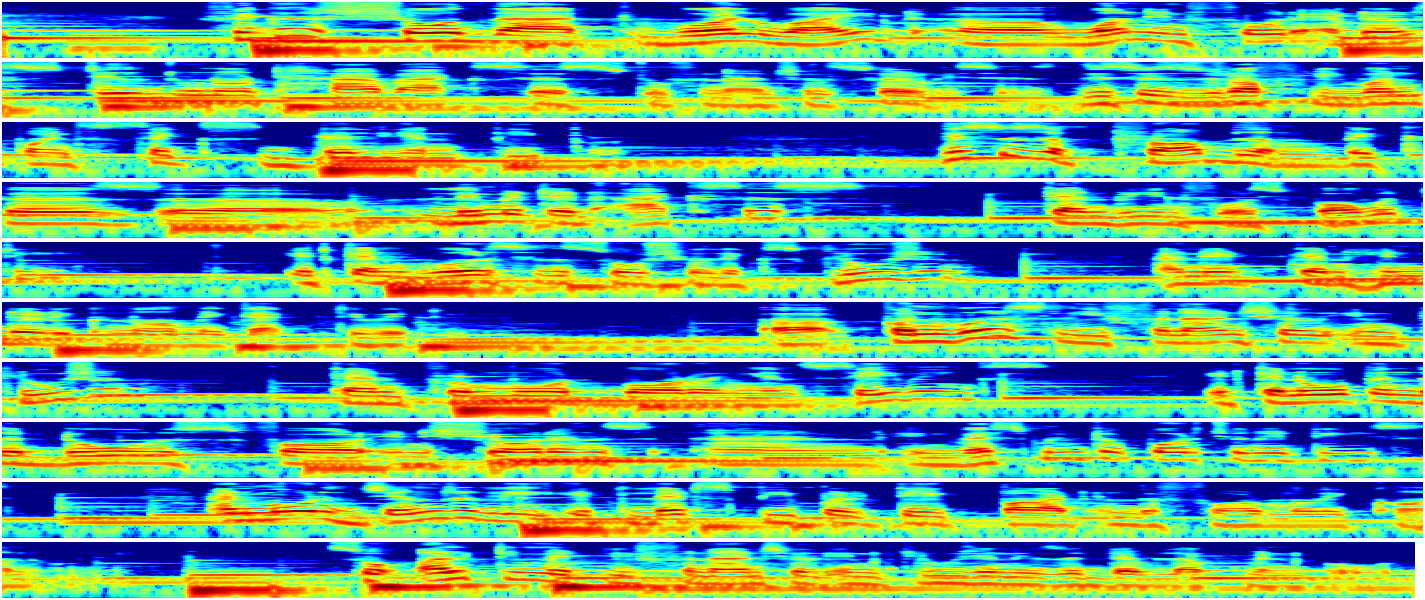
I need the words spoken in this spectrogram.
Figures show that worldwide, uh, one in four adults still do not have access to financial services. This is roughly 1.6 billion people. This is a problem because uh, limited access can reinforce poverty, it can worsen social exclusion, and it can hinder economic activity. Uh, conversely, financial inclusion can promote borrowing and savings it can open the doors for insurance and investment opportunities. And more generally, it lets people take part in the formal economy. So ultimately, financial inclusion is a development goal.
